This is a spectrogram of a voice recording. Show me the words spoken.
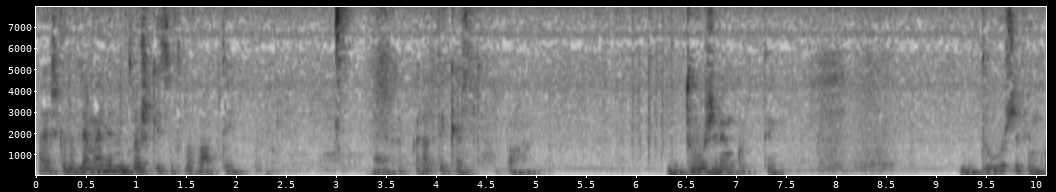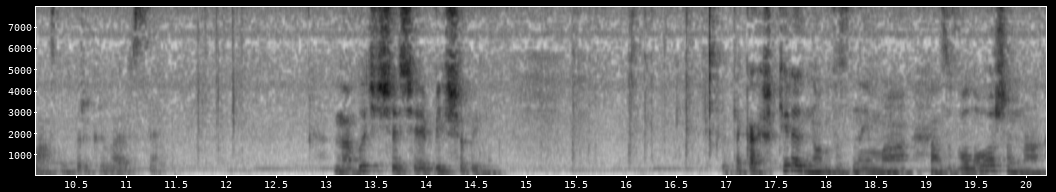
Але я ж кажу, для мене він трошки світловатий. Знаю, як казати, таке багато. Дуже він крутий. Дуже він класно перекриває все. На обличчі ще, більше видно. Така шкіра з ним зволожена,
